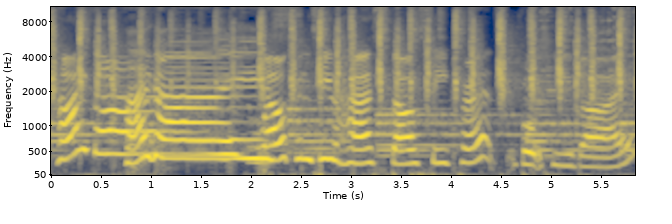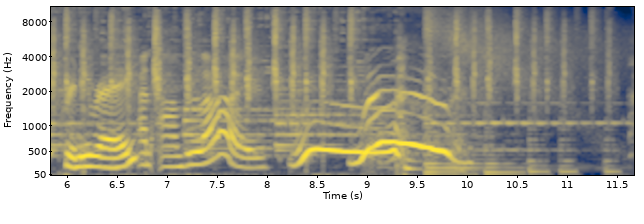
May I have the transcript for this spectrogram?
Hi guys! Hi guys! Welcome to Hairstyle Secrets, brought to you by Prinny Ray. and Amber Lowe. Woo!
